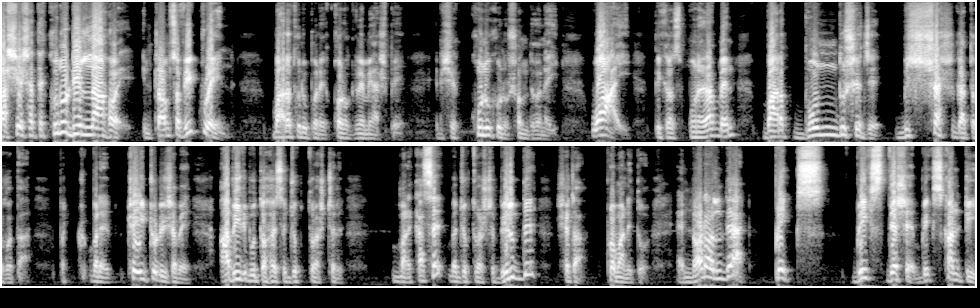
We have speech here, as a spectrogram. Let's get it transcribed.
রাশিয়ার সাথে কোনো ডিল না হয় ইন টার্মস অফ ইউক্রেন ভারতের উপরে করক নেমে আসবে। এ বিষয়ে কোনো কোনো সন্দেহ নেই। ওয়াই বিকজ মনে রাখবেন, ভারত বন্ধু সেজে বিশ্বাসঘাতকতা মানে ট্রেইটর হিসাবে আবির্ভূত হয়েছে যুক্তরাষ্ট্রের মানে কাছে, বা যুক্তরাষ্ট্রের বিরুদ্ধে, সেটা প্রমাণিত। And not only that BRICS BRICS দেশে, ব্রিক্স কান্ট্রি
